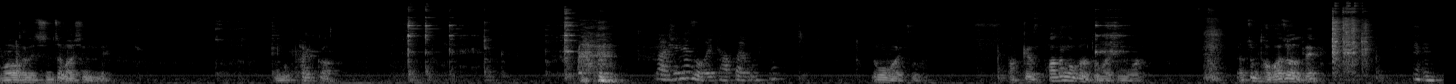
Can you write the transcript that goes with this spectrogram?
와 근데 진짜 맛있는데. 이거 팔까? 맛있는 거 왜 다 팔고 싶어? 너무 맛있어. 밖에서 파는 거보다 더 맛있는 거야. 나 좀 더 가져와도 돼? 응응.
